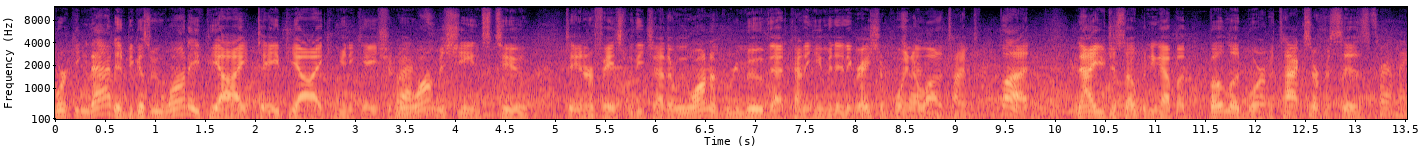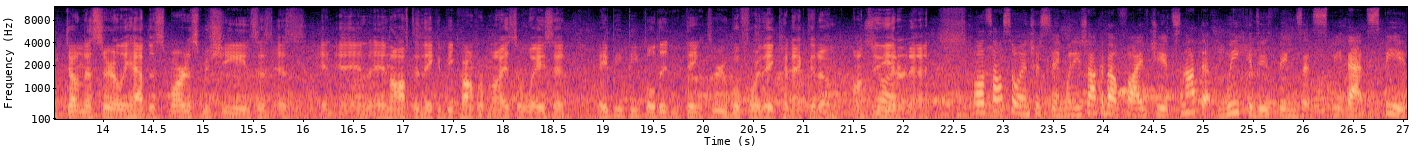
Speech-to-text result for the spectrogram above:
working that in because we want API to API communication. Correct. We want machines to, to interface with each other. We want to remove that kind of human integration point sure. a lot of times. But now you're just opening up a boatload more of attack surfaces. Certainly. Don't necessarily have the smartest machines, as, as and, and, often they can be compromised in ways that maybe people didn't think through before they connected them onto sure. the internet. Well, it's also interesting, when you talk about 5G, it's not that we could do things at speed, that speed.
